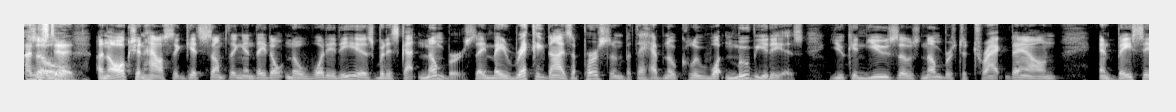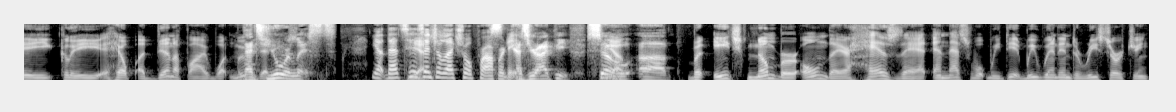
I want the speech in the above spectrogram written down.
understood. So an auction house that gets something and they don't know what it is, but it's got numbers. They may recognize a person, but they have no clue what movie it is. You can use those numbers to track down and basically help identify what movie. That's that your is. list. Yeah, that's his Yes. intellectual property. That's your IP. So, Yeah. uh, But each number on there has that, and that's what we did. We went into researching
